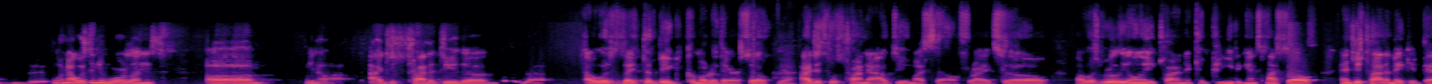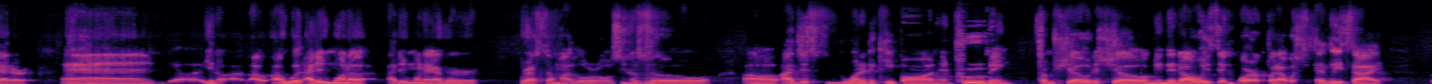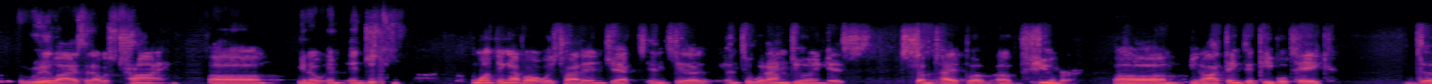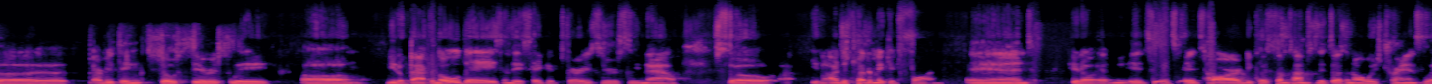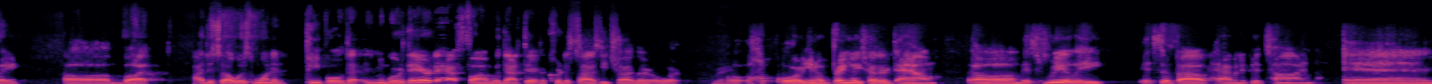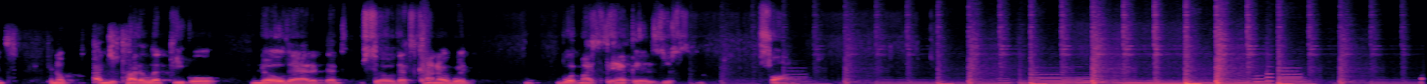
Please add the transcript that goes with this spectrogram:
when I was in New Orleans, um, you know, I just try to do the, uh, I was like the big promoter there. So Yeah. I just was trying to outdo myself, right? So I was really only trying to compete against myself and just try to make it better. And, uh, you know, I, I would, I didn't want to, I didn't want to ever rest on my laurels, you know, so uh, I just wanted to keep on improving from show to show. I mean, it always didn't work, but I was at least I realized that I was trying. Um, you know, and, and just one thing I've always tried to inject into into what I'm doing is some type of, of humor. Um, you know, I think that people take the everything so seriously. Um, you know, back in the old days, and they take it very seriously now. So, you know, I just try to make it fun, and you know, I it's it's it's hard because sometimes it doesn't always translate. Uh, but I just always wanted people that I mean, we're there to have fun. We're not there to criticize each other or Right. or, or you know bring each other down. Um, it's really it's about having a good time, and you know I'm just trying to let people know that that so that's kind of what what my stamp is, just fun.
